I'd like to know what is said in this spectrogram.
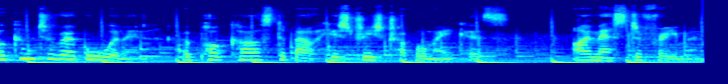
Welcome to Rebel Women, a podcast about history's troublemakers. I'm Esther Freeman.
